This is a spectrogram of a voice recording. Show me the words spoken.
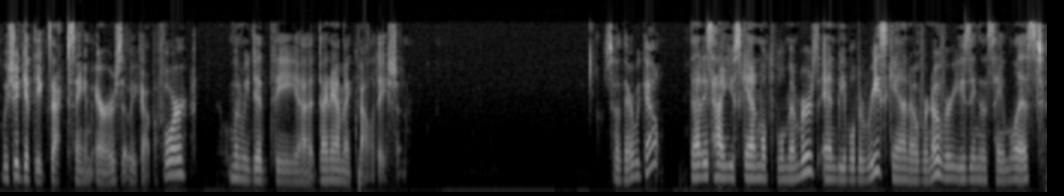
We should get the exact same errors that we got before when we did the uh, dynamic validation. So there we go. That is how you scan multiple members and be able to rescan over and over using the same list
